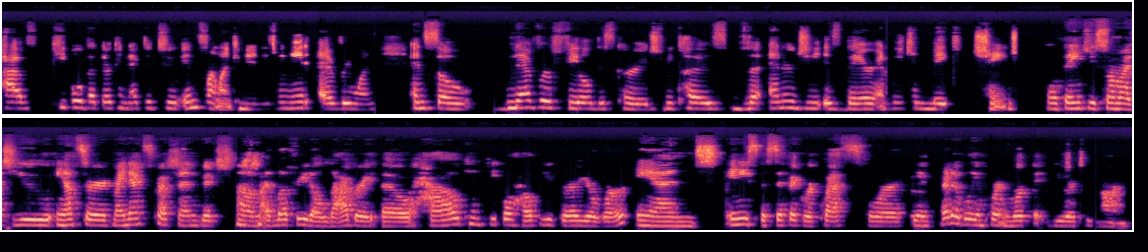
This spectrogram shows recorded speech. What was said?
have people that they're connected to in frontline communities. We need everyone. And so never feel discouraged because the energy is there and we can make change. Well, thank you so much. You answered my next question, which um, I'd love for you to elaborate though. How can people help you grow your work and any specific requests for the incredibly important work that you are taking on?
